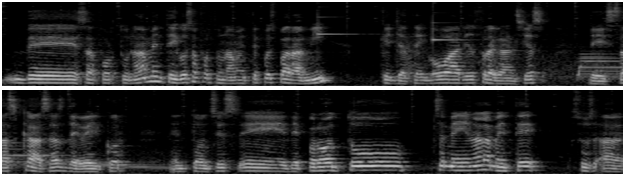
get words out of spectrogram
Desafortunadamente, digo desafortunadamente pues para mí, que ya tengo varias fragancias de estas casas de Belcor, entonces eh, de pronto se me viene a la mente sus, ah,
